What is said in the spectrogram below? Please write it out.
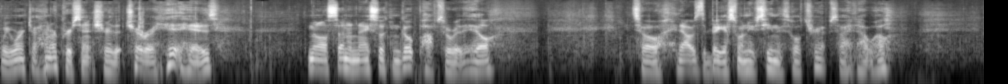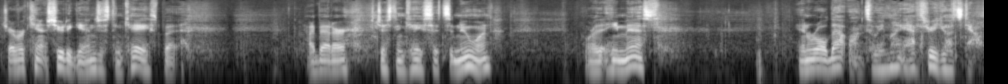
We weren't 100% sure that Trevor hit his. And then all of a sudden a nice looking goat pops over the hill. So that was the biggest one we've seen this whole trip. So I thought, well, Trevor can't shoot again just in case, but I better just in case it's a new one or that he missed and rolled that one. So we might have three goats down.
